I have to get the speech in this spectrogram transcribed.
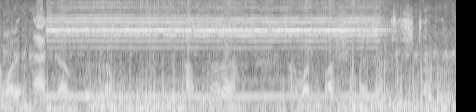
আমার একান্ত কাম্য। আপনারা আমার পাশে থাকার চেষ্টা করুন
